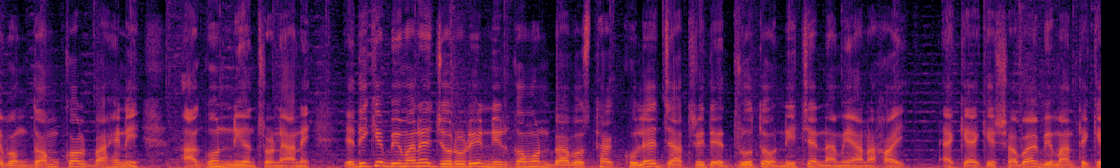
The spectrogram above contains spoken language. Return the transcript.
এবং দমকল বাহিনী আগুন নিয়ন্ত্রণে আনে। এদিকে বিমানের জরুরি নির্গমন ব্যবস্থা খুলে যাত্রীদের দ্রুত নিচে নামিয়ে আনা হয়। একে একে সবাই বিমান থেকে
